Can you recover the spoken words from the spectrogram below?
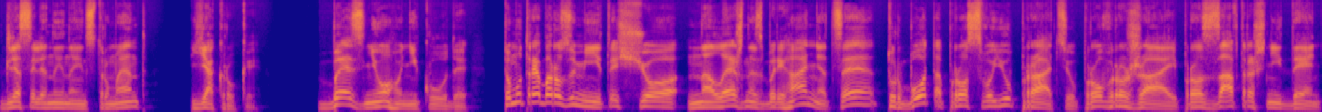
Для селянина інструмент як руки. Без нього нікуди. Тому треба розуміти, що належне зберігання це турбота про свою працю, про врожай, про завтрашній день.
